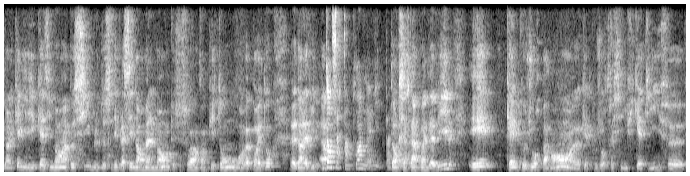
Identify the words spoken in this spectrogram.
dans lesquelles il est quasiment impossible de se déplacer normalement, que ce soit en tant que piéton ou en vaporetto, dans la ville. dans certains points de la ville, pas dans certains points de la ville, et quelques jours par an, euh, quelques jours très significatifs. Euh,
